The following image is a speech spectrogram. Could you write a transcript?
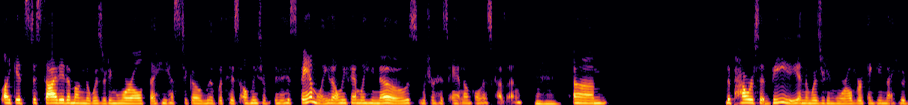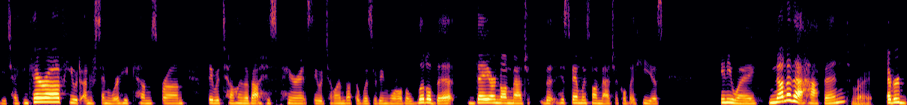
like it's decided among the wizarding world that he has to go live with his only his family, the only family he knows, which are his aunt, uncle, and his cousin. hmm Um, the powers that be in the wizarding world were thinking that he would be taken care of. He would understand where he comes from. They would tell him about his parents. They would tell him about the wizarding world a little bit. They are non magic. His family's non magical, but he is. Anyway, none of that happened Right. every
